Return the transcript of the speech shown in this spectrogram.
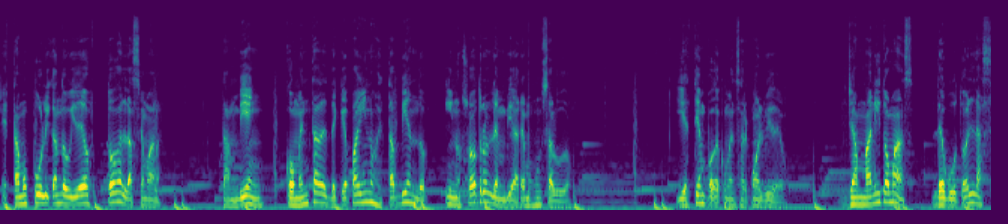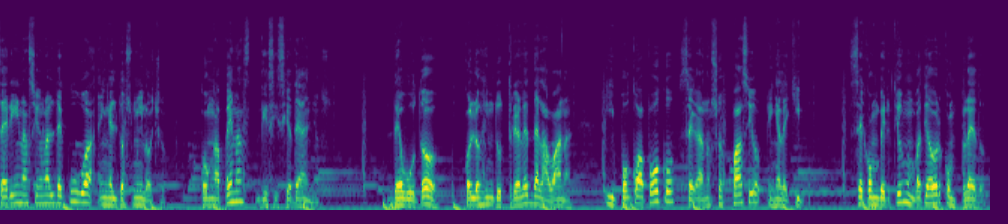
Estamos publicando videos todas las semanas. También comenta desde qué país nos estás viendo y nosotros le enviaremos un saludo. Y es tiempo de comenzar con el video. Yamani Tomás debutó en la Serie Nacional de Cuba en el 2008, con apenas 17 años. Debutó con los industriales de La Habana y poco a poco se ganó su espacio en el equipo. Se convirtió en un bateador completo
